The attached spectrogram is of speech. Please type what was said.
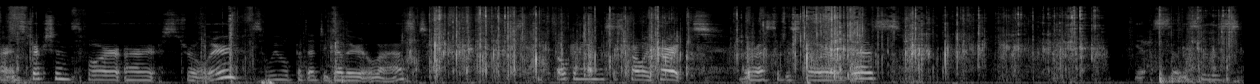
our instructions for our stroller. So we will put that together last. opening, this is probably part the rest of the stroller, I guess. Yes, so this is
